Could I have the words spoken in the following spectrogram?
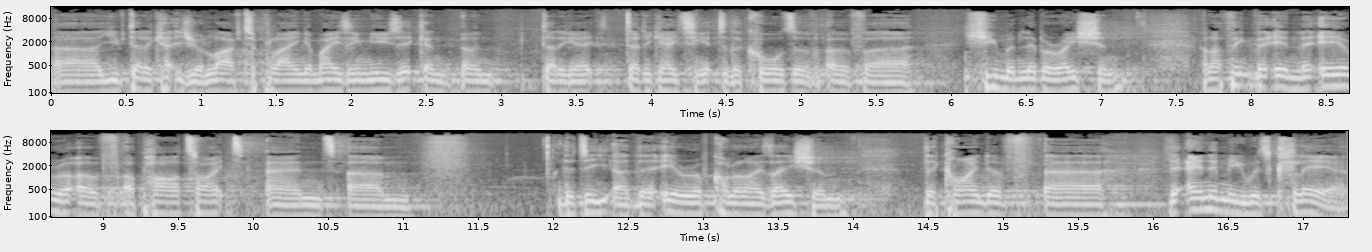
Uh, you've dedicated your life to playing amazing music and, and dedicate, dedicating it to the cause of, of uh, human liberation. And I think that in the era of apartheid and um, the, de- uh, the era of colonization, the kind of uh, the enemy was clear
